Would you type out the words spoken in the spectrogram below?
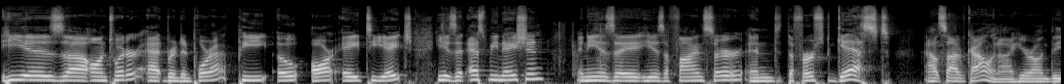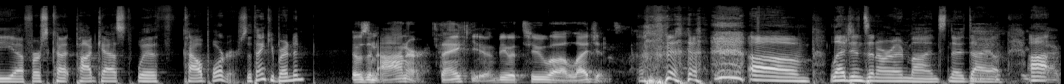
He is uh, on Twitter at Brendan Porath, P O R A T H. He is at SB Nation, and he is a he is a fine sir and the first guest outside of Kyle and I here on the uh, First Cut podcast with Kyle Porter. So thank you, Brendan. It was an honor. Thank you. Be with two uh, legends. um, legends in our own minds, no doubt. Uh,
